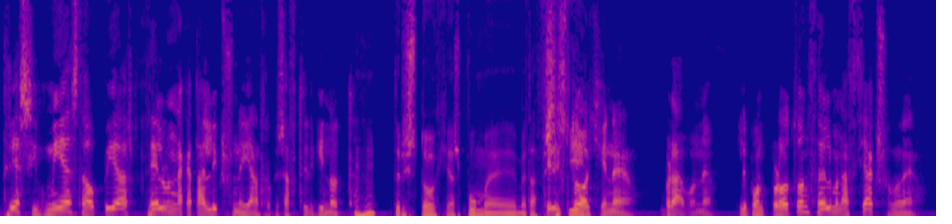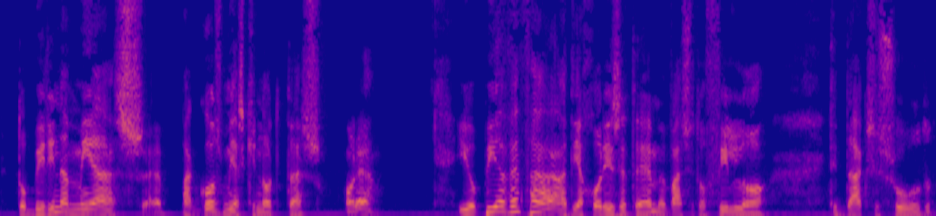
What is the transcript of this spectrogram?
τρία σημεία στα οποία θέλουν να καταλήξουν οι άνθρωποι σε αυτή την κοινότητα. Mm-hmm. Τριστόχοι, ας πούμε, μεταφυσική. Τριστόχοι, ναι. Μπράβο, ναι. Λοιπόν, πρώτον θέλουμε να φτιάξουμε τον πυρήνα μιας ε, παγκόσμιας κοινότητας. Ωραία. Η οποία δεν θα διαχωρίζεται με βάση το φύλλο, την τάξη σου,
